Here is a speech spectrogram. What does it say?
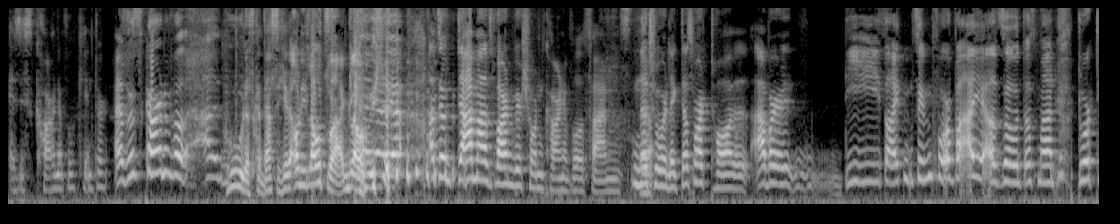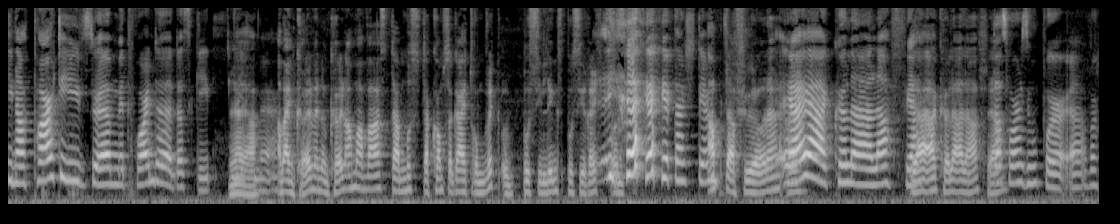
es ist Karneval, Kinder. Es ist Karneval. Äh, Puh, das kann das ich auch nicht laut sagen, glaube ich. ja, ja. Also damals waren wir schon Carnival-Fans, natürlich, das war toll. Aber die Zeiten sind vorbei. Also, dass man durch die Nachtpartys äh, mit Freunden, das geht Ja, nicht ja. mehr. Aber in Köln, wenn du in Köln auch mal warst, da, musst, da kommst du gar nicht drum weg. Bussi links, Bussi rechts und das stimmt. ab dafür, oder? Ja, ja, Köller Laff, ja. Ja, Köller Alarv, ja. Das war super. Aber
